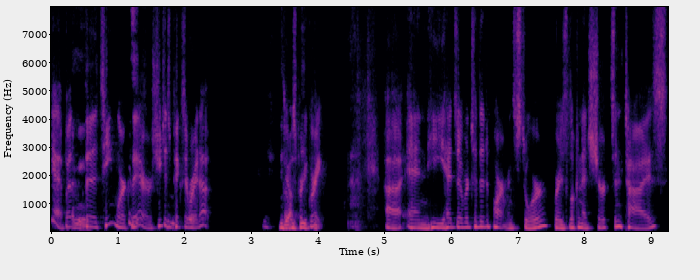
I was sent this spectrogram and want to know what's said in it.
Yeah, but I mean- the teamwork there, she just picks it right up. That Yeah. was pretty great. Uh, and he heads over to the department store where he's looking at shirts and ties.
